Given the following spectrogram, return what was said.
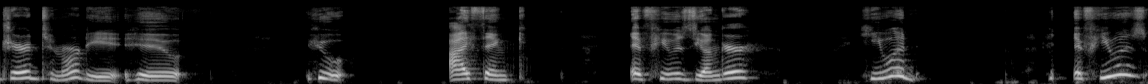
Jarred Tinordi, who, who, I think, if he was younger, he would. If he was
